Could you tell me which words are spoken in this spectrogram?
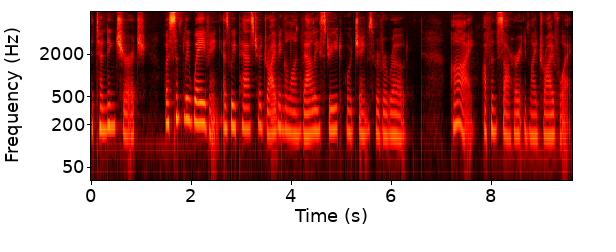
attending church, or simply waving as we passed her driving along Valley Street or James River Road. I often saw her in my driveway.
